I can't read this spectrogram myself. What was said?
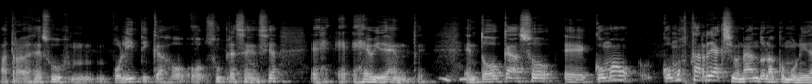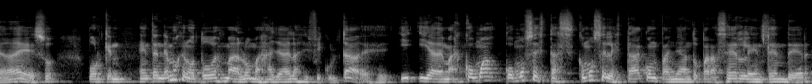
a través de sus mm, políticas o, su presencia es, evidente. En todo caso, eh, ¿cómo, ¿cómo está reaccionando la comunidad a eso? Porque entendemos que no todo es malo más allá de las dificultades. ¿eh? Y, además, ¿cómo, cómo, se está, ¿cómo se le está acompañando para hacerle entender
